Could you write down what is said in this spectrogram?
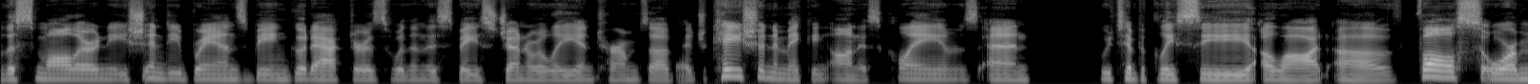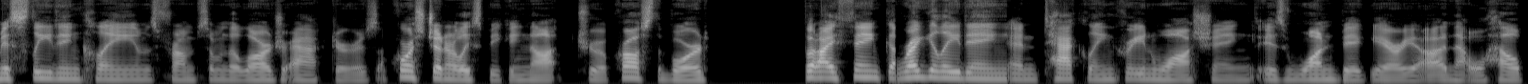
the smaller niche indie brands being good actors within this space generally in terms of education and making honest claims. And we typically see a lot of false or misleading claims from some of the larger actors. Of course, generally speaking, not true across the board. But I think regulating and tackling greenwashing is one big area, and that will help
